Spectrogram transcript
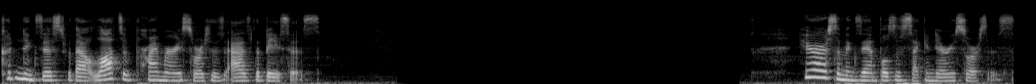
couldn't exist without lots of primary sources as the basis. Here are some examples of secondary sources.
